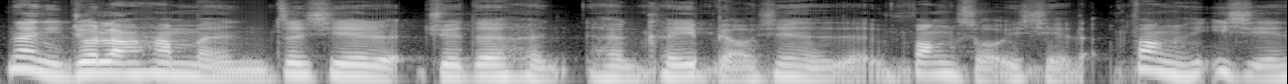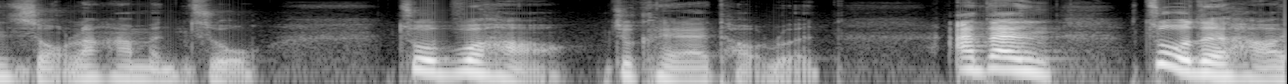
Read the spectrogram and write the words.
那你就让他们这些人觉得很很可以表现的人放手一些的，放一些手让他们做，做不好就可以来讨论啊。但做得好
